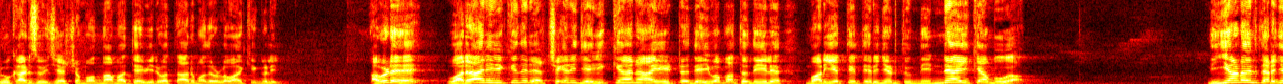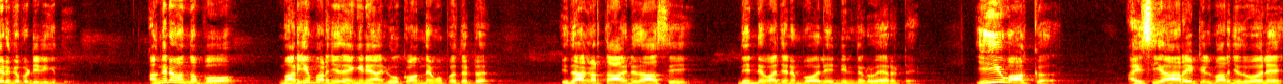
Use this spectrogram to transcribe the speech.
ലൂക്കാട് സുവിശേഷം ഒന്നാം അധ്യായം ഇരുപത്താറ് മുതലുള്ള വാക്യങ്ങളിൽ. അവിടെ വരാനിരിക്കുന്ന രക്ഷകന് ജനിക്കാനായിട്ട് ദൈവ പദ്ധതിയിൽ മറിയത്തെ തിരഞ്ഞെടുത്തു. നിന്നെ അയക്കാൻ പോവുക നീയാണ് അതിൽ തിരഞ്ഞെടുക്കപ്പെട്ടിരിക്കുന്നത്. അങ്ങനെ വന്നപ്പോൾ മറിയം പറഞ്ഞത് എങ്ങനെയാണ് ലൂക്ക് ഒന്നേ മുപ്പത്തെട്ട്. ഇതാ കർത്താവിന്റെ ദാസി നിന്റെ വചനം പോലെ എന്നിൽ നിറവേറട്ടെ. ഈ വാക്ക് ഐ സി ആർ എട്ടിൽ പറഞ്ഞതുപോലെ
